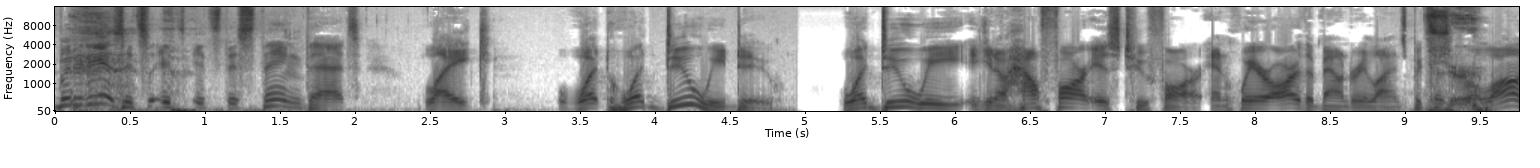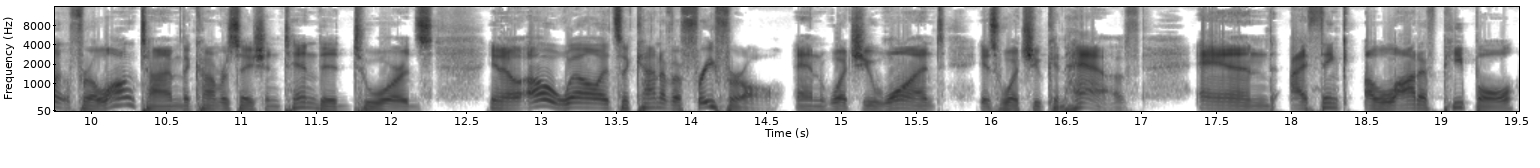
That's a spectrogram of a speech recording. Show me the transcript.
But it is. It's it's it's this thing that like what what do we do what do we you know how far is too far and where are the boundary lines because Sure. for a long for a long time the conversation tended towards you know oh well it's a kind of a free for all and what you want is what you can have and i think a lot of people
